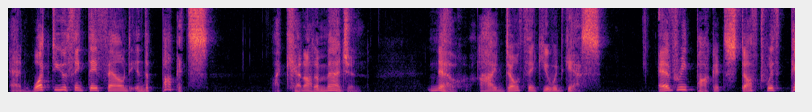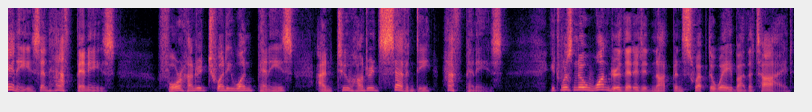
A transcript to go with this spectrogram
And what do you think they found in the pockets? I cannot imagine. No, I don't think you would guess. Every pocket stuffed with pennies and halfpennies, 421 pennies and 270 halfpennies. It was no wonder that it had not been swept away by the tide.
